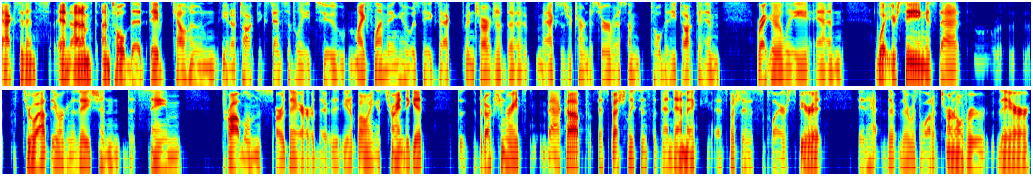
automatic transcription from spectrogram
accidents. And I'm I'm told that Dave Calhoun, you know, talked extensively to Mike Fleming, who was the exec in charge of the Max's return to service. I'm told that he talked to him regularly. And what you're seeing is that throughout the organization, the same problems are there. There, you know, Boeing is trying to get the, the production rates back up, especially since the pandemic, especially at a supplier spirit. It ha- there, there was a lot of turnover there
